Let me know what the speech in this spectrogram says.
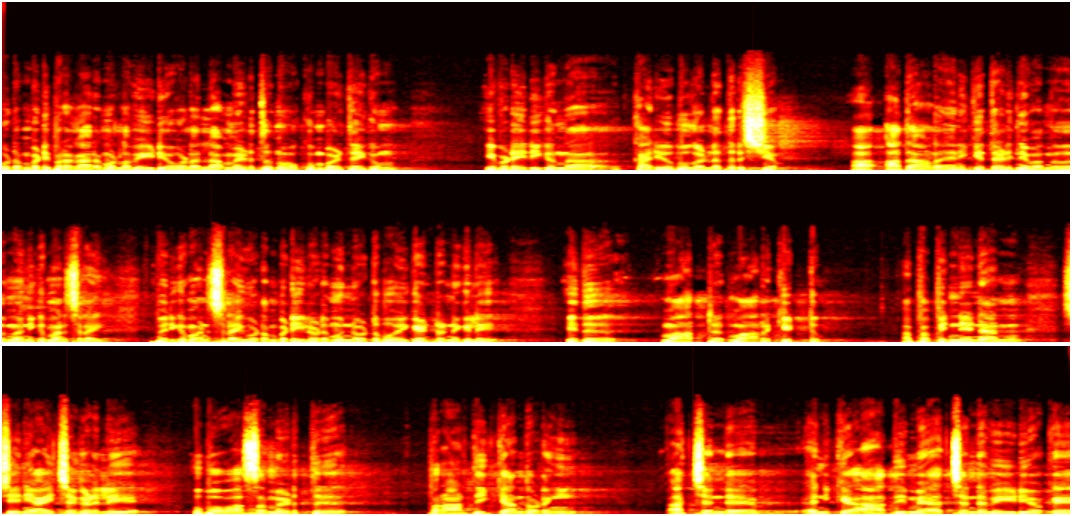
ഉടമ്പടി പ്രകാരമുള്ള വീഡിയോകളെല്ലാം എടുത്ത് നോക്കുമ്പോഴത്തേക്കും ഇവിടെ ഇരിക്കുന്ന കരൂപുകളുടെ ദൃശ്യം അതാണ് എനിക്ക് തെളിഞ്ഞു വന്നതെന്ന് എനിക്ക് മനസ്സിലായി. ഇപ്പം എനിക്ക് മനസ്സിലായി ഉടമ്പടിയിലൂടെ മുന്നോട്ട് പോയി കഴിഞ്ഞിട്ടുണ്ടെങ്കിൽ ഇത് മാറ്റ് മാറി കിട്ടും. അപ്പം പിന്നെ ഞാൻ ശനിയാഴ്ചകളിൽ ഉപവാസം എടുത്ത് പ്രാർത്ഥിക്കാൻ തുടങ്ങി. അച്ഛന്റെ എനിക്ക് ആദ്യമേ അച്ഛന്റെ വീഡിയോ ഒക്കെ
